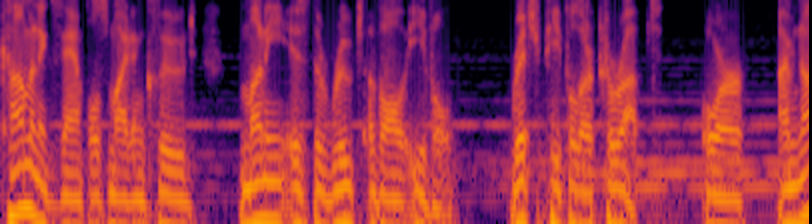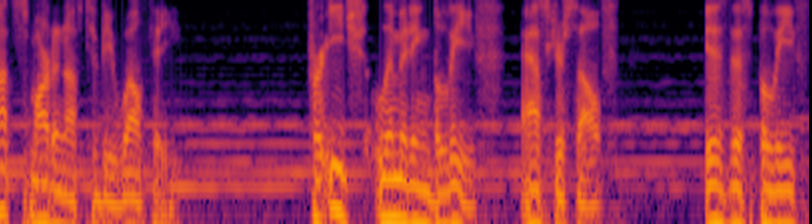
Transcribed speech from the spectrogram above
Common examples might include, money is the root of all evil, rich people are corrupt, or I'm not smart enough to be wealthy. For each limiting belief, ask yourself, is this belief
